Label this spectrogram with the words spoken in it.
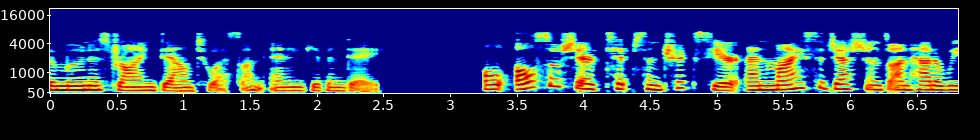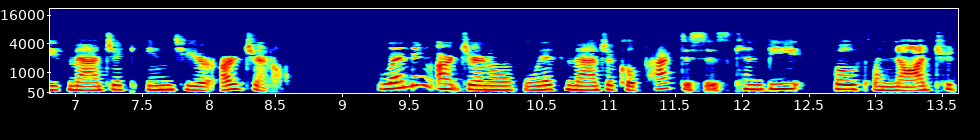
the moon is drawing down to us on any given day. I'll also share tips and tricks here and my suggestions on how to weave magic into your art journal. Blending art journal with magical practices can be both a nod to,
